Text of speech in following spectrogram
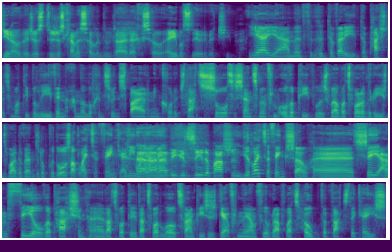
you know, they're just they're just kind of selling them direct, so able to do it a bit cheaper. Yeah, yeah, and they're, they're very they're passionate in what they believe in, and they're looking to inspire and encourage that sort of sentiment from other people as well. That's one of the reasons why they've ended up with us. I'd like to think anyway. I mean, you can see the passion. You'd like to think so. Uh, see and feel the passion. Uh, that's what the, that's what Lord Timepieces get from the Anfield Wrap. Let's hope that that's the case.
